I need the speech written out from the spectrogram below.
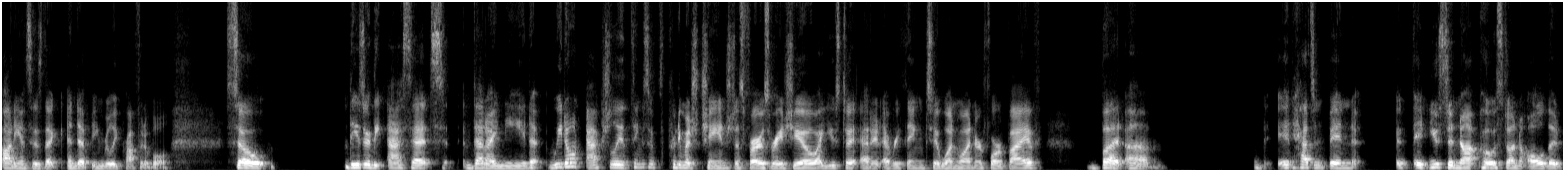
audiences that end up being really profitable so these are the assets that I need. We don't actually, things have pretty much changed as far as ratio. I used to edit everything to one, one or four, five, but um, it hasn't been it, it used to not post on all the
